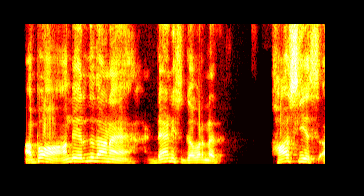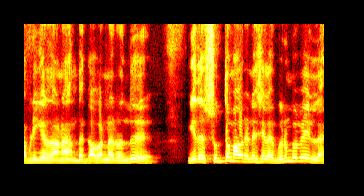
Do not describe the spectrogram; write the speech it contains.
அப்போ அங்கே இருந்ததான டேனிஷ் கவர்னர் ஹாசியஸ் அப்படிங்கிறதான அந்த கவர்னர் வந்து இதை சுத்தமாக அவர் என்ன செய்யல விரும்பவே இல்லை.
